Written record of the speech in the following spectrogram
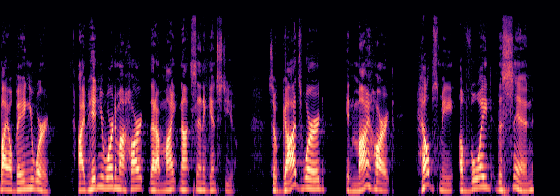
By obeying your word. I've hidden your word in my heart that I might not sin against you. So God's word in my heart helps me avoid the sin,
